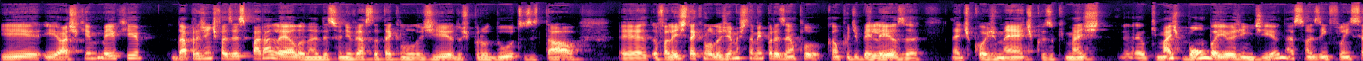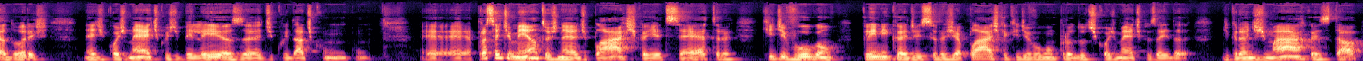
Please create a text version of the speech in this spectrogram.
e, e eu acho que meio que dá para a gente fazer esse paralelo, né? Desse universo da tecnologia, dos produtos e tal. É, eu falei de tecnologia, mas também, por exemplo, campo de beleza, né, de cosméticos, o que mais é o que mais bomba aí hoje em dia, né? São as influenciadoras né, de cosméticos, de beleza, de cuidados com, com é, é, procedimentos né, de plástica e etc., que divulgam clínica de cirurgia plástica, que divulgam produtos cosméticos aí da, de grandes marcas e tal.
